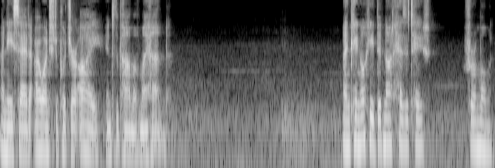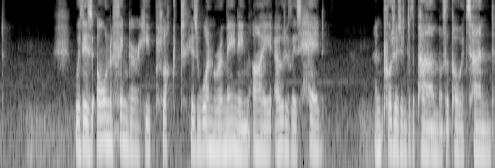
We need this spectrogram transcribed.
and he said, I want you to put your eye into the palm of my hand. And King Uchi did not hesitate for a moment. With his own finger, he plucked his one remaining eye out of his head and put it into the palm of the poet's hand.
